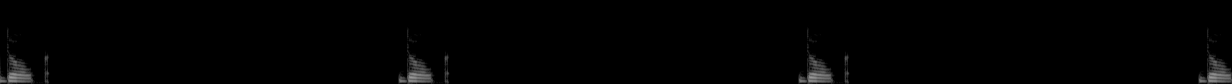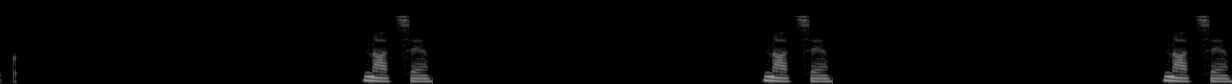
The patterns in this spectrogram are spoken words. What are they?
долг. Долг. Долг. Долг. Нация. Нация. Нация.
